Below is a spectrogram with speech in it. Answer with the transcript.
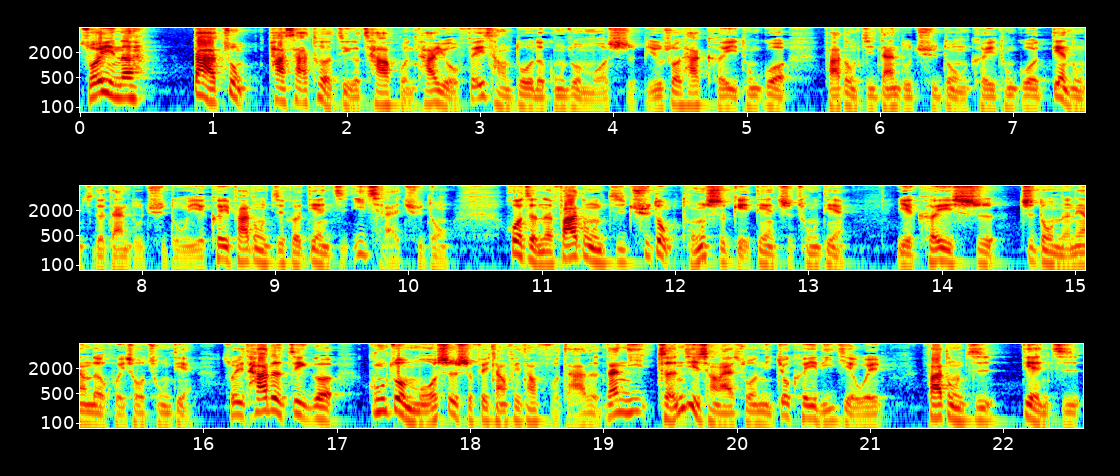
所以呢。大众帕萨特这个插混，它有非常多的工作模式，比如说它可以通过发动机单独驱动，可以通过电动机的单独驱动，也可以发动机和电机一起来驱动，或者呢发动机驱动同时给电池充电，也可以是制动能量的回收充电。所以它的这个工作模式是非常非常复杂的。但你整体上来说，你就可以理解为发动机、电机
